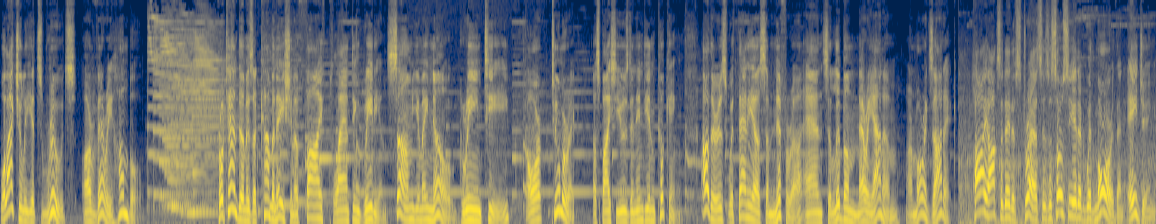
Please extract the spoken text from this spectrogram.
Well, actually, its roots are very humble. Protandim is a combination of five plant ingredients. Some you may know green tea or turmeric, a spice used in Indian cooking. Others, with Withania somnifera and Silybum marianum, are more exotic. High oxidative stress is associated with more than aging.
